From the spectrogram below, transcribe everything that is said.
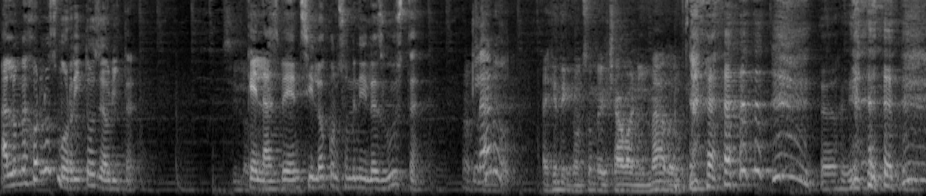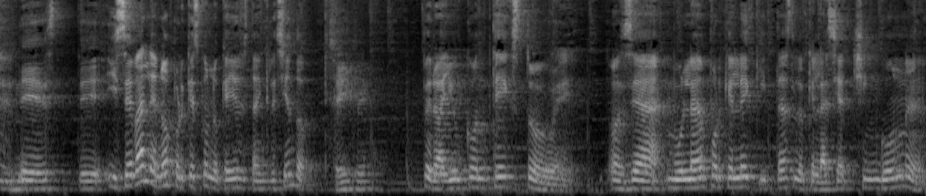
A lo mejor los morritos de ahorita, que las ven, sí lo consumen y les gusta. Claro. Hay gente que consume el chavo animado. este, y se vale, ¿no? Porque es con lo que ellos están creciendo. Sí, sí. Pero hay un contexto, güey. O sea, Mulan, ¿por qué le quitas lo que le hacía chingona?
